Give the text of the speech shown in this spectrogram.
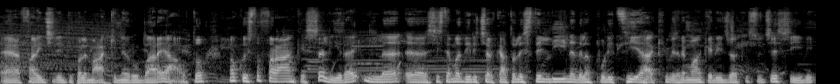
eh, fare incidenti con le macchine, rubare auto, ma questo farà anche salire il eh, sistema di ricercato, le stelline della polizia che vedremo anche nei giochi successivi.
